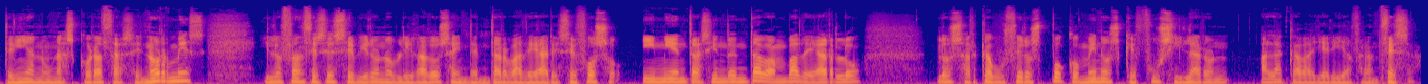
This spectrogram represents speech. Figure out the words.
tenían unas corazas enormes y los franceses se vieron obligados a intentar vadear ese foso, y mientras intentaban vadearlo, los arcabuceros poco menos que fusilaron a la caballería francesa.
